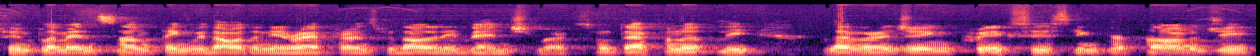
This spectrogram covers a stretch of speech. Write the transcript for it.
to implement something without any reference, without any benchmark. So definitely leveraging pre-existing technology,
